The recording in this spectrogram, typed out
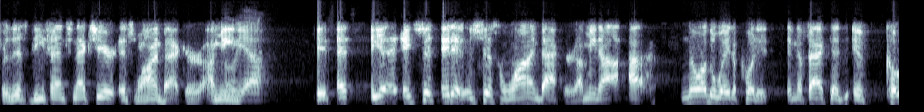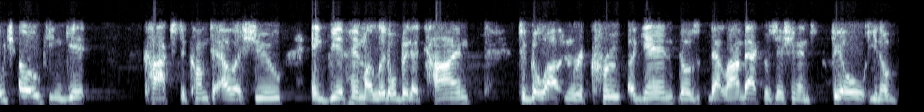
for this defense next year, it's linebacker. I mean, oh, yeah. It, it, yeah, it's just it is. It's just linebacker. I mean, I, I, no other way to put it. And the fact that if Coach O can get Cox to come to LSU and give him a little bit of time to go out and recruit again those that linebacker position and fill, you know,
